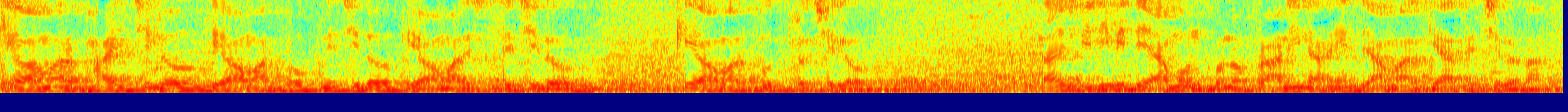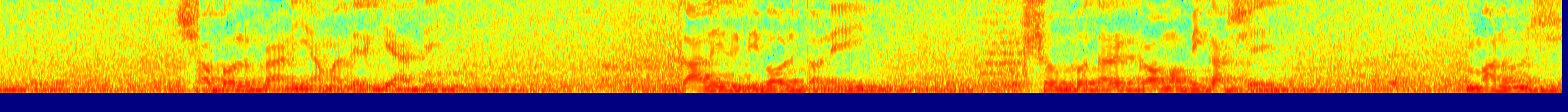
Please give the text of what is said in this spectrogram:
কেউ আমার ভাই ছিল, কেউ আমার ভগ্নী ছিল, কেউ আমার স্ত্রী ছিল কেউ আমার পুত্র ছিল। তাই পৃথিবীতে এমন কোনো প্রাণী নাই যে আমার জ্ঞাতি ছিল না। সকল প্রাণী আমাদের জ্ঞাতি। কালের বিবর্তনে, সভ্যতার ক্রমবিকাশে, মানুষ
